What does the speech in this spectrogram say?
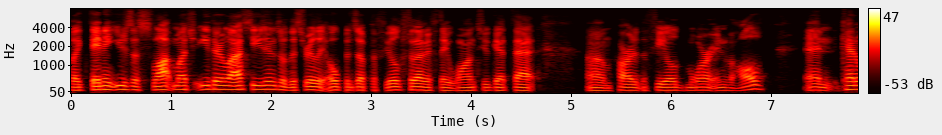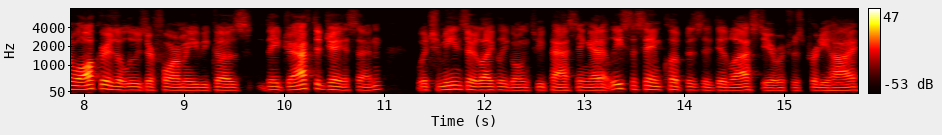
like they didn't use the slot much either last season. So this really opens up the field for them if they want to get that um, part of the field more involved. And Ken Walker is a loser for me because they drafted JSN, which means they're likely going to be passing at at least the same clip as they did last year, which was pretty high.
